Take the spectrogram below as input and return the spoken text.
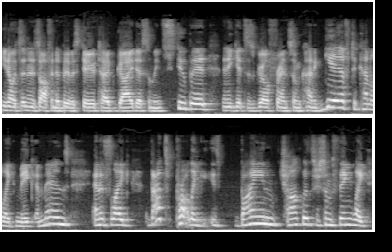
You know, it's and it's often a bit of a stereotype. Guy does something stupid, then he gets his girlfriend some kind of gift to kind of like make amends, and it's like that's pro like is buying chocolates or something like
